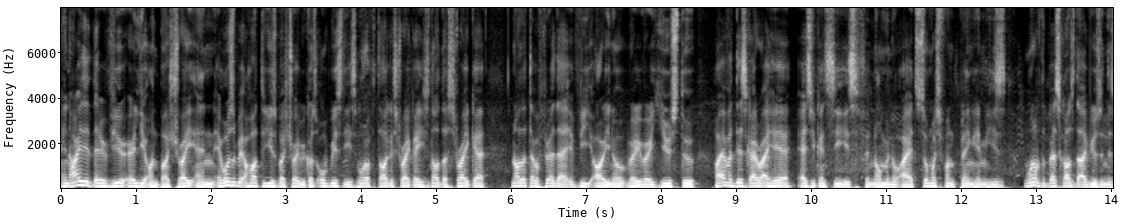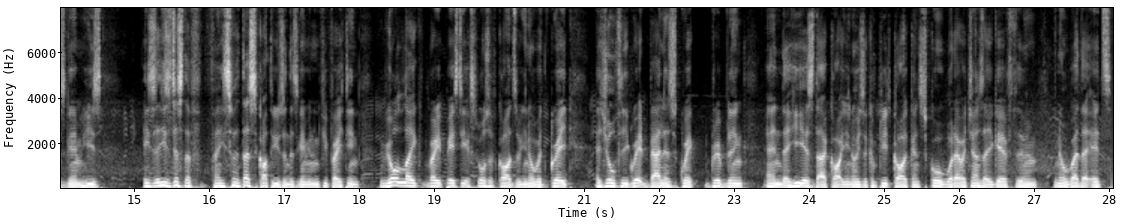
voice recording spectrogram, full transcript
And I did a review earlier on Batshuayi, and it was a bit hard to use Batshuayi because obviously he's more of a target striker. He's not the striker, not the type of player that we are, you know, very, very used to. However, this guy right here, as you can see, he's phenomenal. I had so much fun playing him. He's one of the best cards that I've used in this game. He's He's, he's just a he's fantastic card to use in this game in FIFA 18. We all like very pasty, explosive cards, you know, with great agility, great balance, great dribbling, and uh, he is that card. You know, he's a complete card, can score whatever chance that you give to him. You know, whether it's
